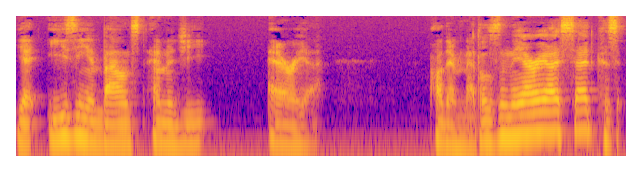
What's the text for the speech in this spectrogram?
yet easy and balanced energy area. Are there metals in the area? I said, because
